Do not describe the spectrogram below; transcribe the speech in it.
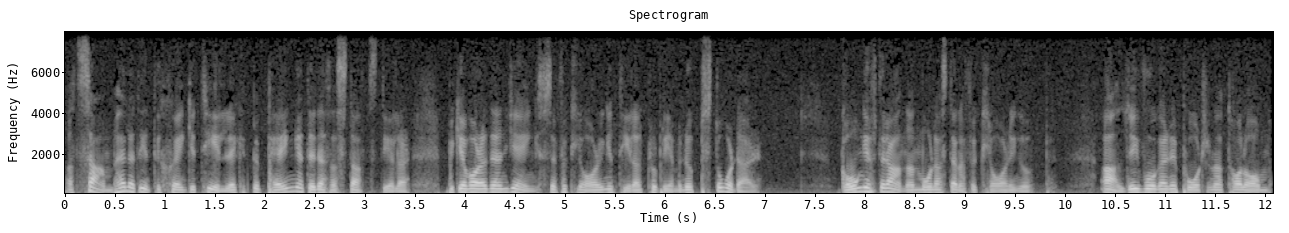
Att samhället inte skänker tillräckligt med pengar till dessa stadsdelar brukar vara den gängse förklaringen till att problemen uppstår där. Gång efter annan målas denna förklaring upp. Aldrig vågar reporterna tala om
